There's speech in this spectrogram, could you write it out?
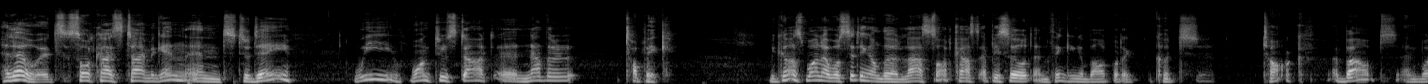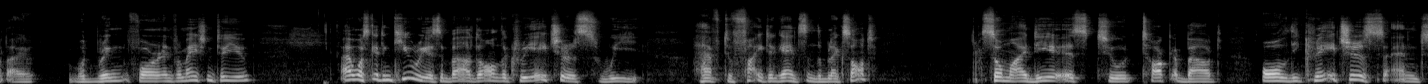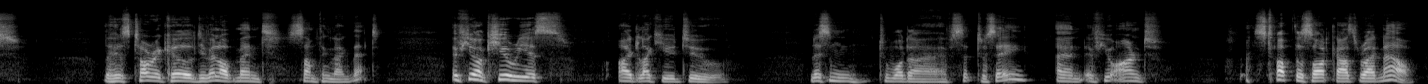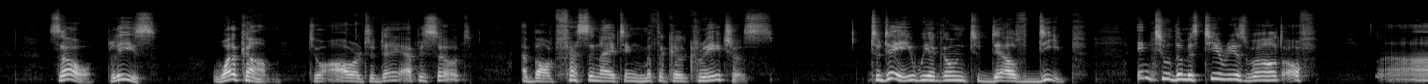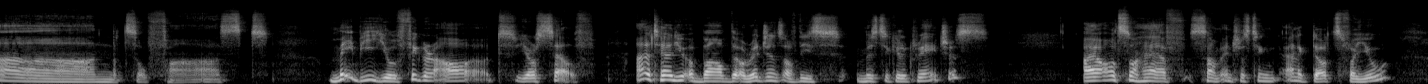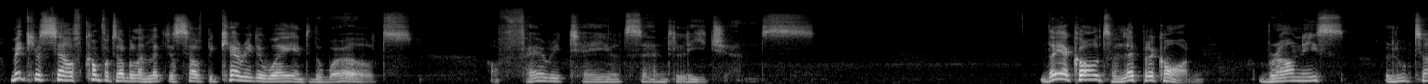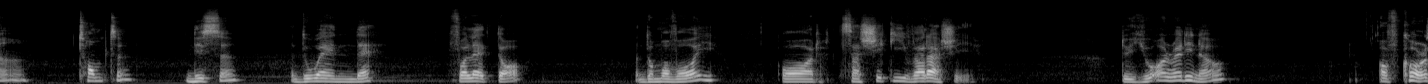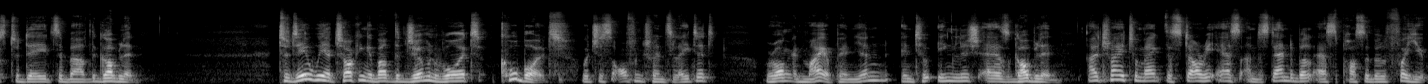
Hello, it's Swordcast time again, and today we want to start another topic. Because while I was sitting on the last Swordcast episode and thinking about what I could talk about and what I would bring for information to you, I was getting curious about all the creatures we have to fight against in the Black Sword. So, my idea is to talk about all the creatures and the historical development, something like that. If you are curious, I'd like you to listen to what I have to say, and if you aren't, stop the Swordcast right now. So, please, welcome to our today episode about fascinating mythical creatures. Today we are going to delve deep into the mysterious world of Ah, not so fast. Maybe you'll figure out yourself. I'll tell you about the origins of these mystical creatures. I also have some interesting anecdotes for you. Make yourself comfortable and let yourself be carried away into the world of fairy tales and legends. They are called leprechaun, brownies, lutin, tomte, nisse, duende, folletto, domovoi, or zashiki warashi. Do you already know? Of course, today it's about the goblin. Today we are talking about the German word kobold, which is often translated, wrong in my opinion, into English as goblin. I'll try to make the story as understandable as possible for you.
